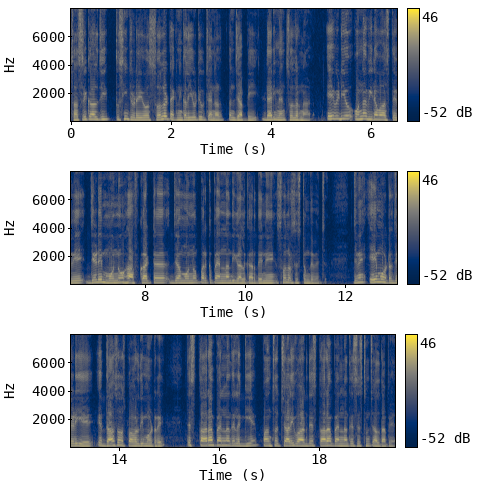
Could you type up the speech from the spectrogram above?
ਸਤਿ ਸ੍ਰੀ ਅਕਾਲ ਜੀ, ਤੁਸੀਂ ਜੁੜੇ ਹੋ solar technical YouTube channel Punjabi dairyman solar ਨਾਲ। ਇਹ ਵੀਡੀਓ ਉਹਨਾਂ ਵੀਰਾਂ ਵਾਸਤੇ ਵੇ, ਜਿਹੜੇ ਮੋਨੋ ਹਾਫ ਕੱਟ ਜਾਂ ਮੋਨੋ ਪਰਕ ਪੈਨਲਾਂ ਦੀ ਗੱਲ ਕਰਦੇ ਨੇ ਸੋਲਰ ਸਿਸਟਮ ਦੇ ਵਿੱਚ। ਜਿਵੇਂ ਇਹ ਮੋਟਰ ਜਿਹੜੀ ਏ, ਇਹ 10 ਹਾਰਸ ਪਾਵਰ ਦੀ ਮੋਟਰ ਏ, ਤੇ 17 ਪੈਨਲਾਂ ਤੇ ਲੱਗੀ ਏ 540 ਵਾਟ ਦੇ 17 ਪੈਨਲਾਂ ਤੇ ਸਿਸਟਮ ਚੱਲਦਾ ਪਿਆ।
